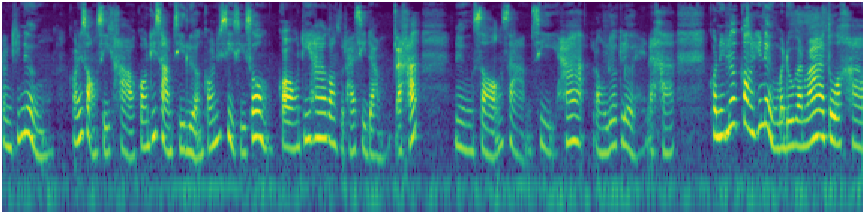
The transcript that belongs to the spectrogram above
กองที่ 1 กองที่ 2 สีขาว กองที่ 3 สีเหลือง กองที่ 4 สีส้ม กองที่ 5 กองสุดท้ายสีดำนะคะ 1 2 3 4 5 ลองเลือกเลยนะคะ คนที่เลือกกองที่ 1 มาดูกันว่าตัวเขา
